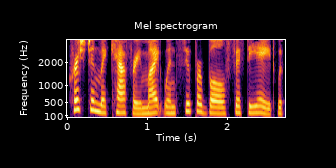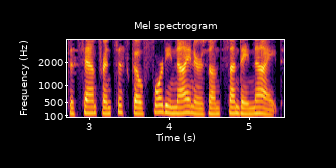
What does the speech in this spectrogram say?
Christian McCaffrey might win Super Bowl 58 with the San Francisco 49ers on Sunday night,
